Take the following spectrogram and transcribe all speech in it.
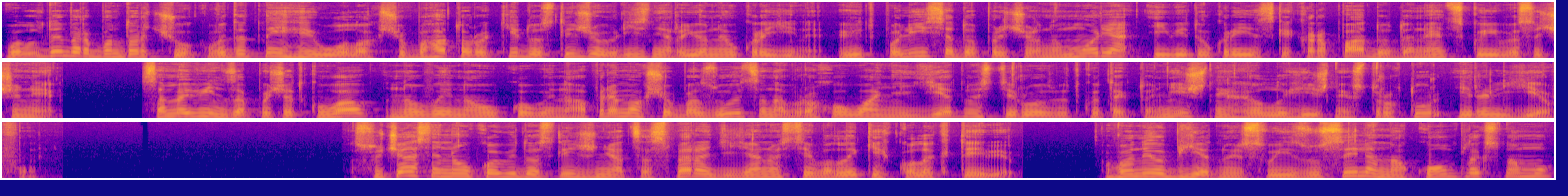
Володимир Бондарчук видатний геолог, що багато років досліджував різні райони України від Полісся до Причорномор'я і від українських Карпат до Донецької Височини. Саме він започаткував новий науковий напрямок, що базується на врахуванні єдності розвитку тектонічних геологічних структур і рельєфу. Сучасні наукові дослідження це сфера діяльності великих колективів. Вони об'єднують свої зусилля на комплексному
